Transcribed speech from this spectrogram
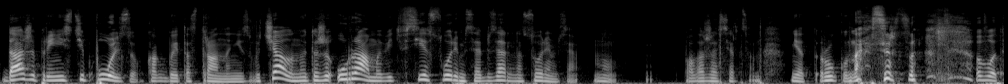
даже принести пользу, как бы это странно ни звучало, но это же ура, мы ведь все ссоримся, обязательно ссоримся. Ну, положа сердце, нет, руку на сердце. Вот.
